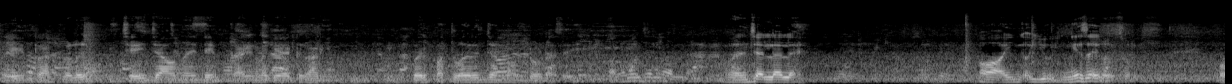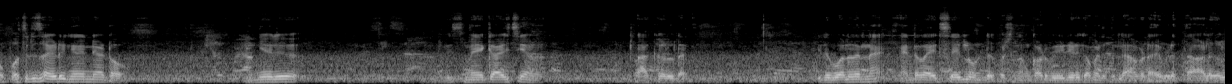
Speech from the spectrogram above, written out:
ട്രെയിൻ ട്രാക്കുകൾ ചേഞ്ച് ആവുന്നതിന്റെയും കാര്യങ്ങളൊക്കെ ആയിട്ട് കാണിക്കുന്നു. ഒരു പത്ത് പതിനഞ്ചെണ്ണം ഉണ്ട് ഇവിടെ. പതിനഞ്ചല്ല അല്ലേ ഓ ഇങ് അയ്യോ ഇങ്ങനെ സൈഡ് സോറി ഓപ്പോസിറ്റ് സൈഡ് ഇങ്ങനെ തന്നെ കേട്ടോ ഇനിയൊരു വിസ്മയ കാഴ്ചയാണ് ട്രാക്കുകളുടെ. ഇതുപോലെ തന്നെ എന്റെ റൈറ്റ് സൈഡിലുണ്ട് പക്ഷെ നമുക്ക് അവിടെ വീഡിയോ എടുക്കാൻ പറ്റത്തില്ല. അവിടെ ഇവിടുത്തെ ആളുകൾ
